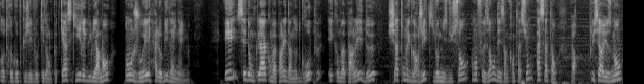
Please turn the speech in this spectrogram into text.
autre groupe que j'ai évoqué dans le podcast, qui régulièrement ont joué Hello Be Thy Name. Et c'est donc là qu'on va parler d'un autre groupe et qu'on va parler de chatons égorgés qui vomissent du sang en faisant des incantations à Satan. Alors plus sérieusement,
